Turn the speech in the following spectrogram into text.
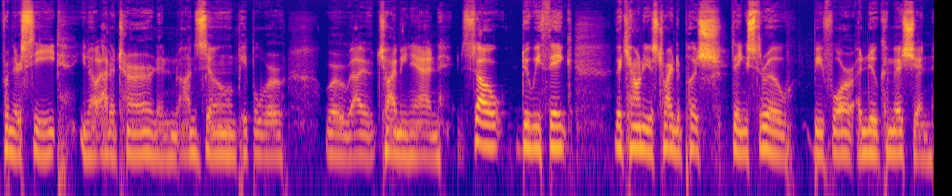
from their seat, you know, out of turn, and on Zoom, people were were uh, chiming in. So, do we think? The county is trying to push things through before a new commission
